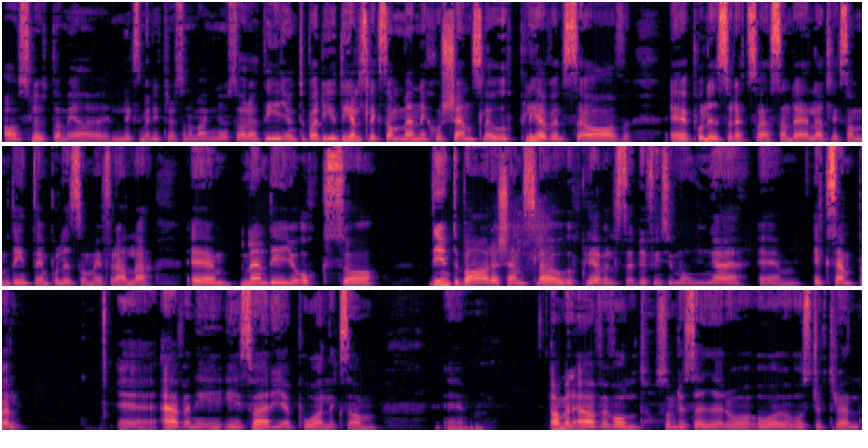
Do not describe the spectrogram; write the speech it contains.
avslutar med liksom i ditt resonemang nu Sara, att det är ju inte bara, det är ju dels liksom människors känsla och upplevelse av eh, polis och rättsväsende eller att liksom det inte är en polis som är för alla. Ehm, men det är ju också, det är inte bara känsla och upplevelse, det finns ju många ehm, exempel eh, även i, i Sverige på liksom ehm, ja, men övervåld som du säger och, och, och strukturell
